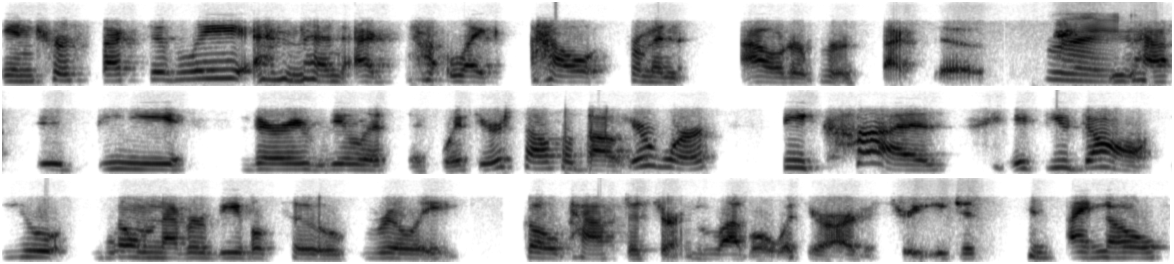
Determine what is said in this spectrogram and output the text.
introspectively and then ex- like out from an outer perspective. Right. You have to be very realistic with yourself about your work because if you don't, you will never be able to really go past a certain level with your artistry. You just I know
